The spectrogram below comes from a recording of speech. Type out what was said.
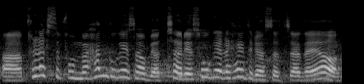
어, 플렉스폼을 한국에서 몇 차례 소개를 해드렸었잖아요.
